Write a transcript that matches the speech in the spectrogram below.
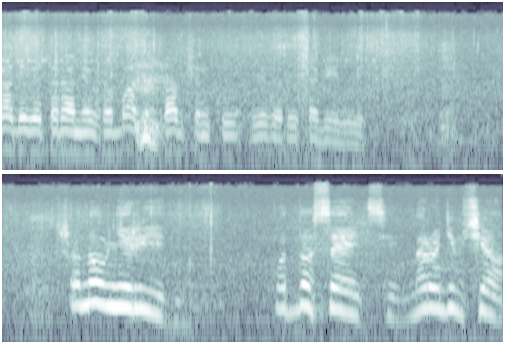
Ради ветеранів громади Савченку Ігорю Сабіловичу. Шановні рідні, односельці, народівчани,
